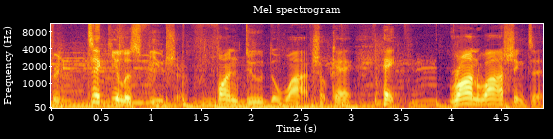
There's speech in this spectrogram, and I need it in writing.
ridiculous future. Fun dude to watch, okay? Hey, Ron Washington,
